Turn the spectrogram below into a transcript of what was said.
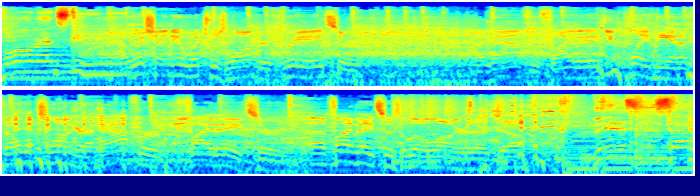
poor man stealing. I wish I knew which was longer, three eighths or a half or five eighths. You played in the NFL. What's longer, a half or five eighths? Or uh, five eighths is a little longer there, Joe. This is how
